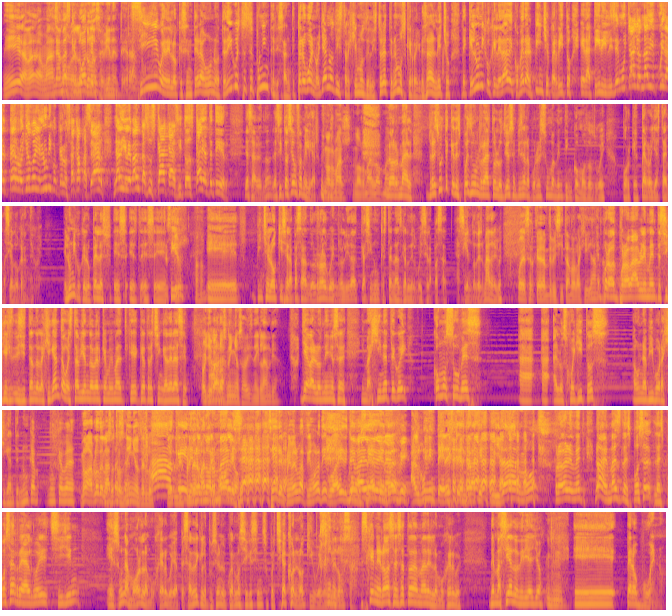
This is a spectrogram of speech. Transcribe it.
Mira, nada más. Nada más que lo que uno se viene enterando. Sí, güey, de lo que se entera uno. Te digo, esto se pone interesante. Pero bueno, ya nos distrajimos de la historia. Tenemos que regresar al hecho de que el único que le da de comer al pinche perrito era Tiri. Y le dice, muchachos, nadie cuida al perro. Yo soy el único que lo saca a pasear. Nadie levanta sus cacas. Y todos, cállate, Tir. Ya sabes, ¿no? La situación familiar. Normal, normal, normal. Normal. Resulta que después de un rato los dioses empiezan a poner sumamente incómodos, güey, porque el perro ya está demasiado grande, güey. El único que lo pela es, es, es- es, eh, Tyr. Eh, pinche Loki se la pasa dando el rol, güey. En realidad casi nunca está en Asgard. El güey se la pasa haciendo desmadre, güey. Puede ser que ande visitando a la gigante. Eh, pro- probablemente sigue visitando a la giganta o está viendo a ver qué, qué- qué otra chingadera hace. o lleva Ahora, a los niños a Disneylandia. Lleva a los niños. a- imagínate, güey, cómo subes a, a- a los jueguitos a una víbora gigante. Nunca, nunca va. No, hablo de los otros pasar. niños, de los Ah, del, ok, del de primer los matrimonio. normales. Sí, del primer matrimonio, digo, ahí De como sea, de tendrá- algún interés tendrá que cuidar, ¿no? Probablemente. No, además, la esposa, la esposa real, güey, Sijin. Es un amor la mujer, güey. A pesar de que le pusieron el cuerno, sigue siendo súper chida con Loki, güey. Es Así. generosa. Es generosa, es a toda madre la mujer, güey. Demasiado, diría yo. Eh, pero bueno.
